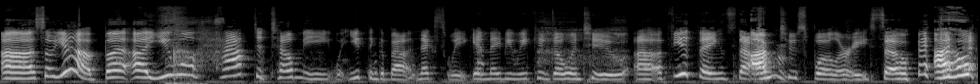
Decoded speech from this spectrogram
Uh, so yeah, but uh, you will have to tell me what you think about next week, and maybe we can go into uh, a few things that I'm- aren't too spoilery. So I hope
